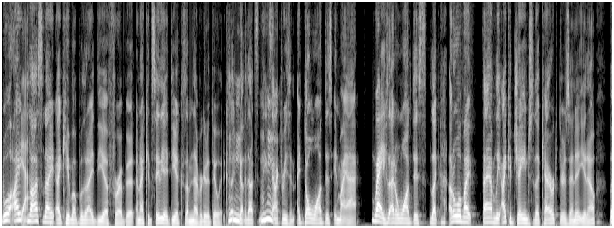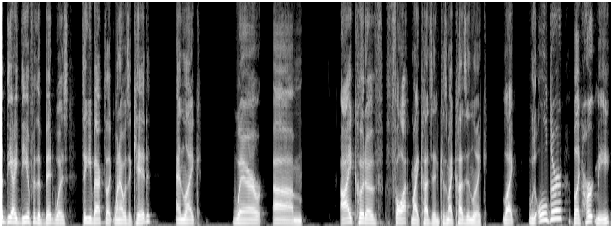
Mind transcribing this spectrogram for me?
Well, I Yeah. last night I came up with an idea for a bit, and I can say the idea because I'm never going to do it because I Mm-hmm. know that's the exact reason I don't want this in my act. Right. Because I don't want this like I don't want my family. I could change the characters in it, you know. But the idea for the bit was thinking back to like when I was a kid, and like where um I could have fought my cousin because my cousin like like was older but like hurt me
